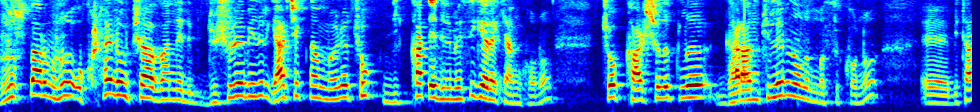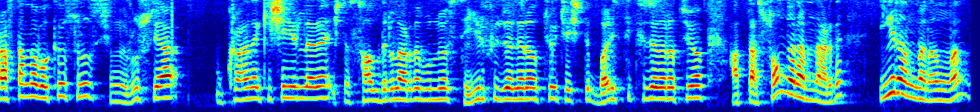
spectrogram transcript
Ruslar bunu Ukrayna uçağı zannedip düşürebilir. Gerçekten böyle çok dikkat edilmesi gereken konu. Çok karşılıklı garantilerin alınması konu. Ee, bir taraftan da bakıyorsunuz şimdi Rusya Ukrayna'daki şehirlere işte saldırılarda bulunuyor, seyir füzeleri atıyor, çeşitli balistik füzeler atıyor. Hatta son dönemlerde İran'dan alınan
